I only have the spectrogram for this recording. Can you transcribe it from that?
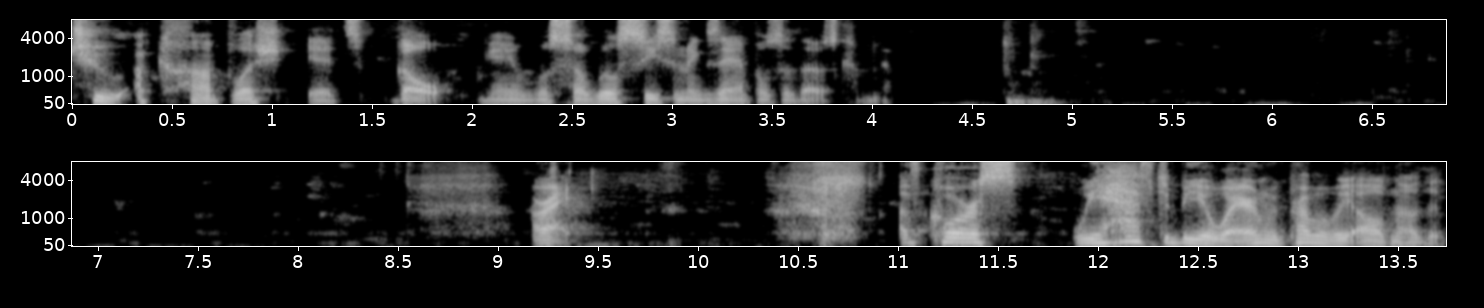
to accomplish its goal. Okay, we'll, so we'll see some examples of those coming up. All right. Of course, we have to be aware, and we probably all know that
